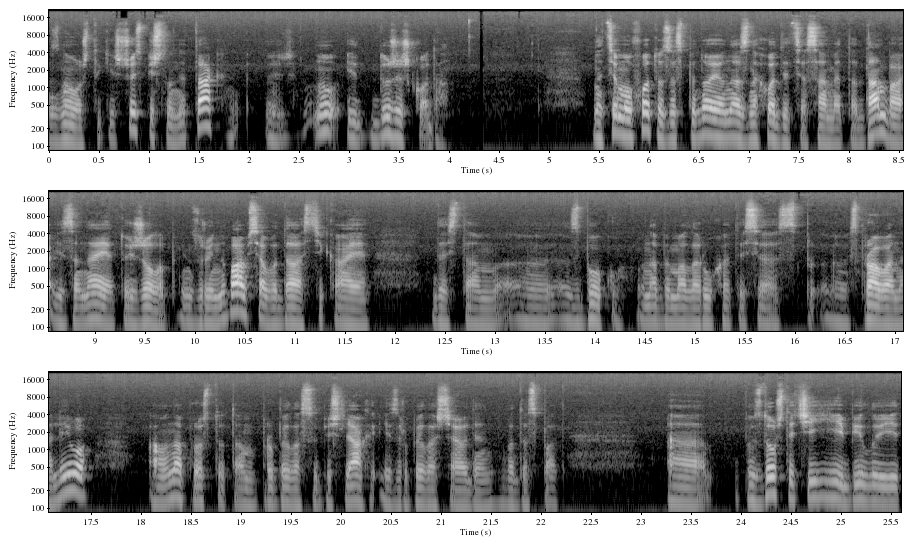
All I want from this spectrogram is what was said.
знову ж таки, щось пішло не так, ну і дуже шкода. На цьому фото за спиною у нас знаходиться саме та дамба, і за нею той жолоб. Він зруйнувався, вода стікає десь там е, збоку. Вона би мала рухатися е, справа наліво, а вона просто там пробила собі шлях і зробила ще один водоспад. Е, Поздовж течії білої,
